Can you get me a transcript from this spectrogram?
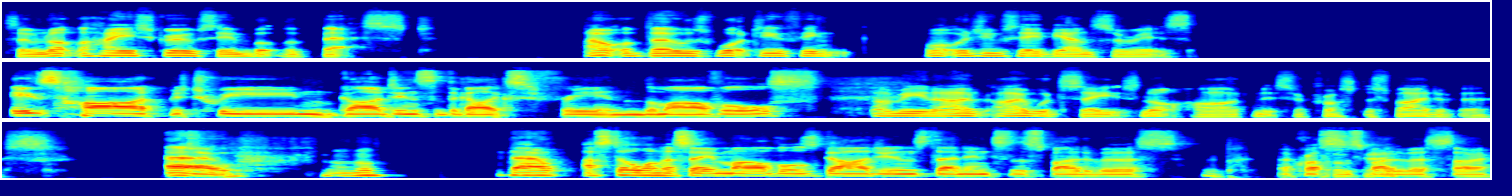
So not the highest grossing, but the best. Out of those, what do you think? What would you say the answer is? It's hard between Guardians of the Galaxy 3 and the Marvels. I mean, I I would say it's not hard, and it's across the Spider Verse. Oh. Mhm. now I still want to say Marvel's Guardians, then into the Spider Verse. Across the Okay. Spider Verse, sorry.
